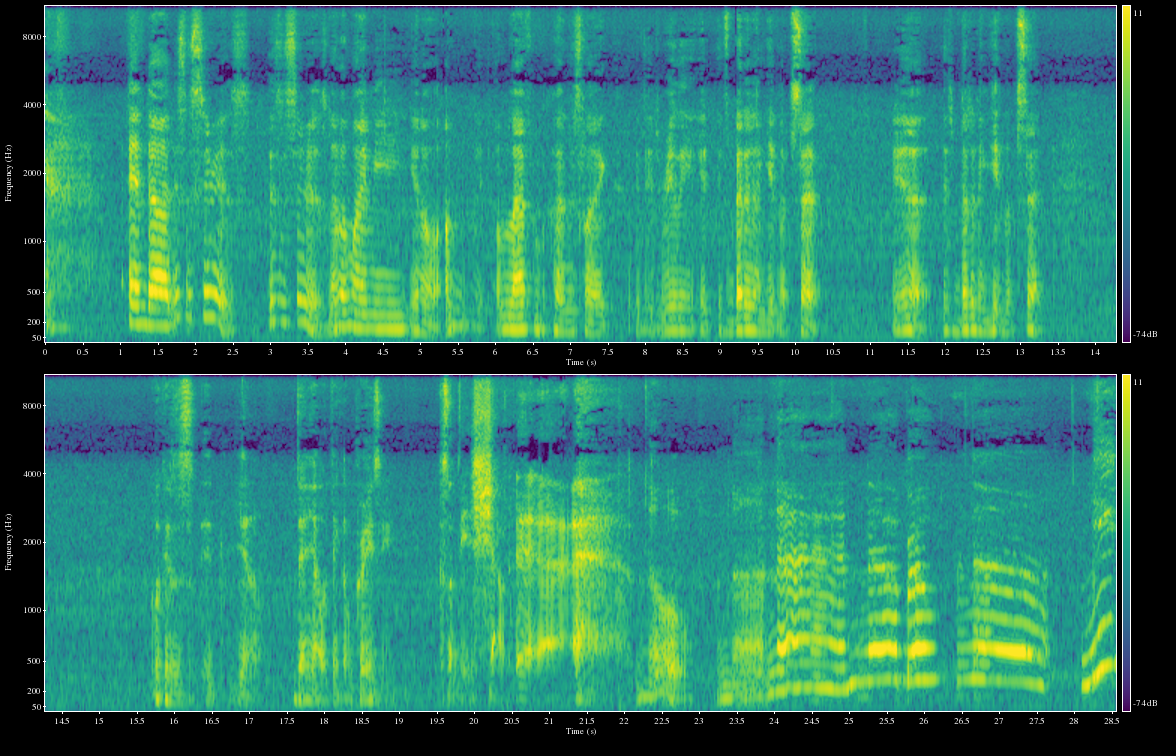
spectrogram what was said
and uh, this is serious this is serious. Never mind me. You know, I'm I'm laughing because it's like it, it really it, it's better than getting upset. Yeah, it's better than getting upset because it you know then would think I'm crazy because I'm being shouted. No, nah, nah, nah, bro, nah, me,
